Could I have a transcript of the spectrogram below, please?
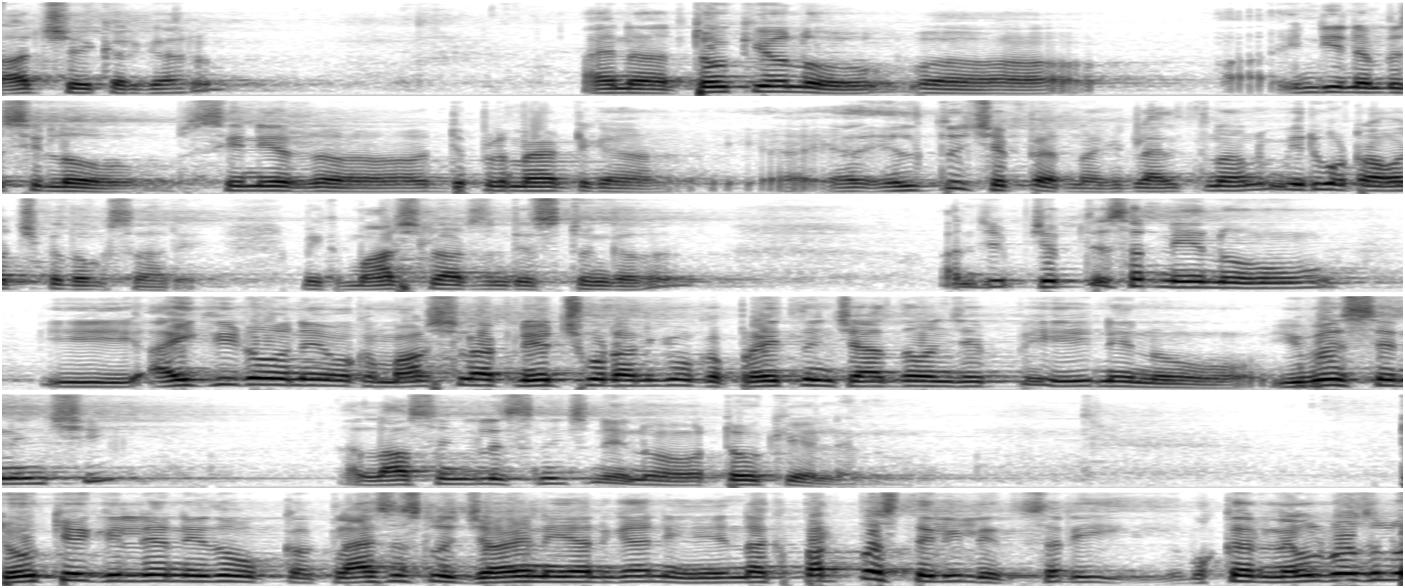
రాజశేఖర్ గారు ఆయన టోక్యోలో ఇండియన్ ఎంబసీలో సీనియర్ డిప్లొమాట్గా వెళ్తూ చెప్పారు నాకు ఇట్లా వెళ్తున్నాను మీరు కూడా రావచ్చు కదా ఒకసారి మీకు మార్షల్ ఆర్ట్స్ అంటే ఇష్టం కదా అని చెప్పి చెప్తే సార్ నేను ఈ ఐకిడో అనే ఒక మార్షల్ ఆర్ట్ నేర్చుకోవడానికి ఒక ప్రయత్నం చేద్దామని చెప్పి నేను యుఎస్ఏ నుంచి లాస్ ఏంజలస్ నుంచి నేను టోక్యో వెళ్ళాను. టోక్యోకి వెళ్ళాను ఏదో ఒక క్లాసెస్లో జాయిన్ అయ్యాను కానీ నాకు పర్పస్ తెలియలేదు. సరే ఒక నెల రోజులు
